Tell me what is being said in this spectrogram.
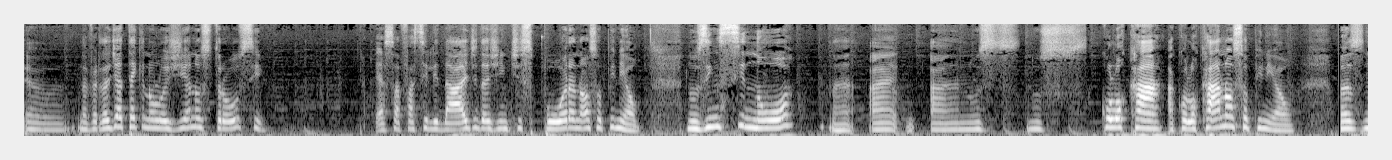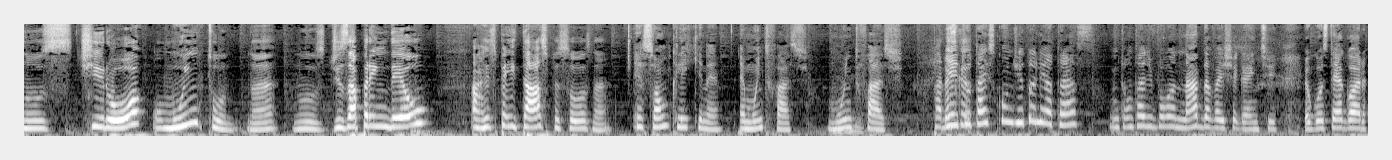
é, na verdade, a tecnologia nos trouxe essa facilidade da gente expor a nossa opinião. Nos ensinou né, a, a nos, nos colocar, a colocar a nossa opinião. Mas nos tirou muito, né? Nos desaprendeu a respeitar as pessoas, né? É só um clique, né? É muito fácil. Muito fácil. Parece e aí que- tu tá escondido ali atrás. Então tá de boa, nada vai chegar em ti. Eu gostei agora,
